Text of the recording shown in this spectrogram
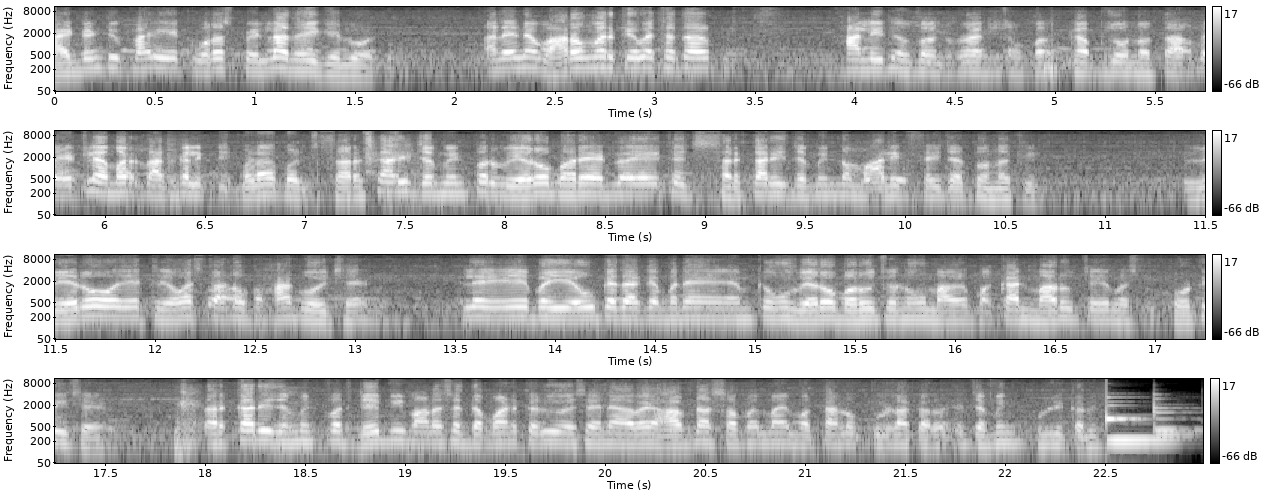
આઈડેન્ટિફાઈ એક વર્ષ પહેલા થઈ ગયેલું હતું. અને એને વારંવાર કહેવા છતાં ખાલી કબજો નહોતો આપે એટલે અમારે તાત્કાલિક બરાબર સરકારી જમીન પર વેરો ભરે એટલે એ કે સરકારી જમીનનો માલિક થઈ જતો નથી. વેરો એક વ્યવસ્થાનો ભાગ હોય છે. એટલે એ ભાઈ એવું કહેતા કે મને એમ કે હું વેરો ભરું છું હું મકાન મારું છે એ વસ્તુ ખોટી છે. સરકારી જમીન પર જે બી માણસે દબાણ કર્યું હશે એને હવે આવના સમયમાં મકાનો ખુલ્લા કરો એ જમીન ખુલ્લી કરવી.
